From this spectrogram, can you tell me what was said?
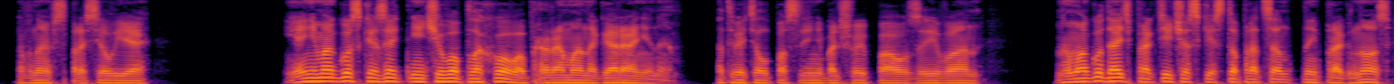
— вновь спросил я. «Я не могу сказать ничего плохого про Романа Гаранина», ответил после небольшой паузы Иван. «Но могу дать практически стопроцентный прогноз,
